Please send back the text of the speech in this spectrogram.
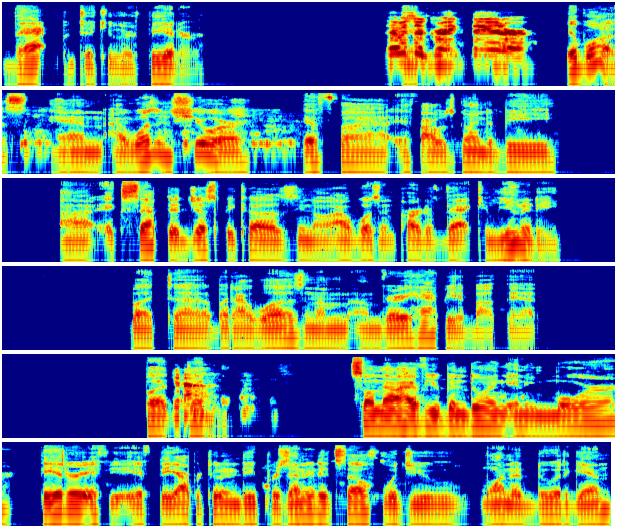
that particular theater. That was and a great theater. It was, and I wasn't sure if uh, if I was going to be uh, accepted just because you know I wasn't part of that community. But uh, but I was, and I'm I'm very happy about that. But yeah. Uh, so now, have you been doing any more theater? If you, if the opportunity presented itself, would you want to do it again?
